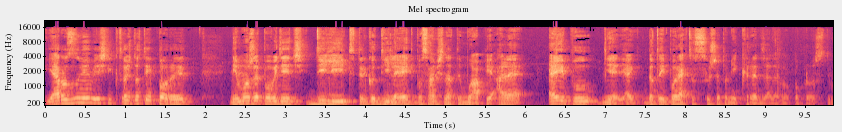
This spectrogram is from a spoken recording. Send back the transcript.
ja rozumiem, jeśli ktoś do tej pory nie może powiedzieć delete, tylko delete, bo sam się na tym łapie, ale Apple, nie, jak, do tej pory jak to słyszę, to mnie krew zalewał po prostu.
